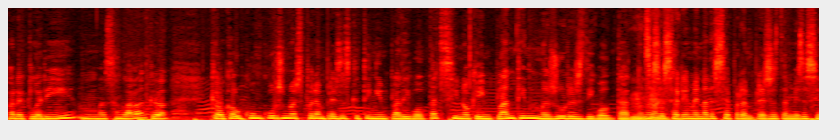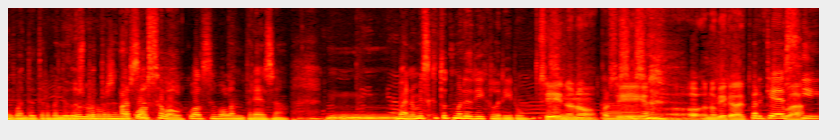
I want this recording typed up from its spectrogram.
per aclarir, me semblava que, que, que el concurs no és per a empreses que tinguin pla d'igualtat, sinó que implantin mesures d'igualtat. No necessàriament ha de ser per a empreses de més de 50 treballadors. No, no, Pot no, presentar-se per qualsevol. qualsevol empresa. Mm, bueno, més que tot m'agradaria aclarir-ho. Sí, no, no, per si Ah. no havia quedat perquè clar. si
